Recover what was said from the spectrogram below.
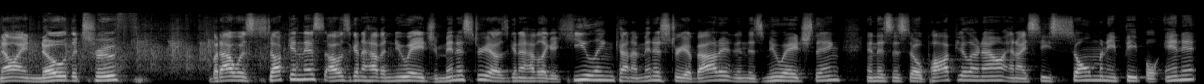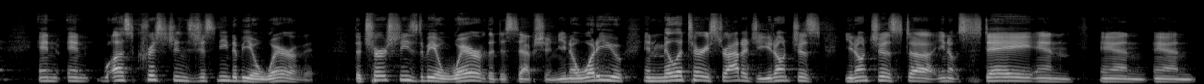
Now I know the truth. But I was stuck in this. I was going to have a new age ministry. I was going to have like a healing kind of ministry about it and this new age thing. And this is so popular now. And I see so many people in it. And, and us Christians just need to be aware of it. The church needs to be aware of the deception. You know, what do you in military strategy? You don't just you don't just uh, you know stay and and and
